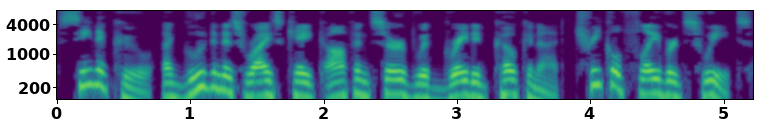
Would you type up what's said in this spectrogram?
Sinaku, a glutinous rice cake often served with grated coconut, treacle-flavored sweets.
